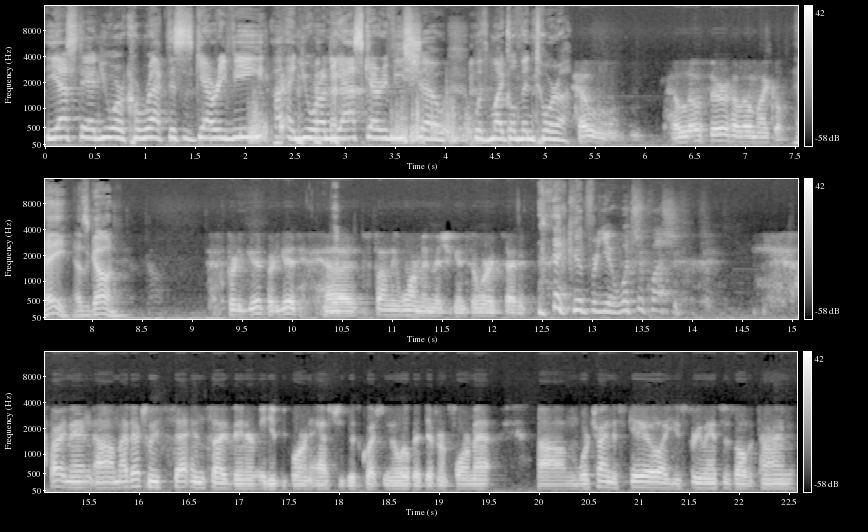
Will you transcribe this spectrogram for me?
Yes, Dan, you are correct. This is Gary V, and you are on the Ask Gary V show with Michael Ventura. Hello, hello, sir. Hello, Michael. hey, how's it going? Pretty good, pretty good. Uh, it's finally warm in Michigan, so we're excited. Good for you. What's your question? All right, man. Um, I've actually sat inside VaynerMedia before and asked you this question in a little bit different format. Um, we're trying to scale. I use freelancers all the time.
